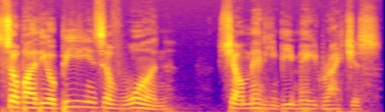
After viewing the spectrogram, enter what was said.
so by the obedience of one shall many be made righteous."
